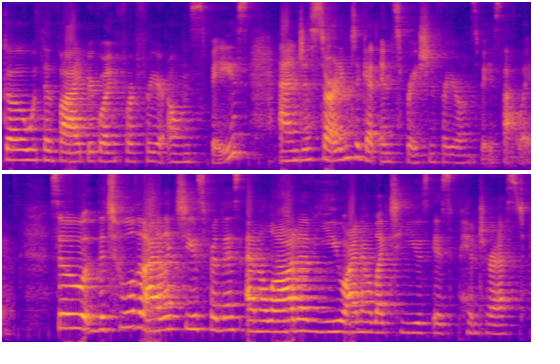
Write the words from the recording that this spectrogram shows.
go with the vibe you're going for for your own space and just starting to get inspiration for your own space that way. So the tool that I like to use for this and a lot of you I know like to use is Pinterest.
